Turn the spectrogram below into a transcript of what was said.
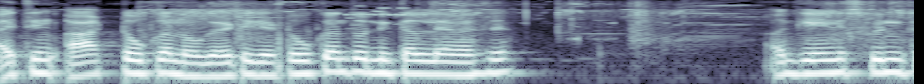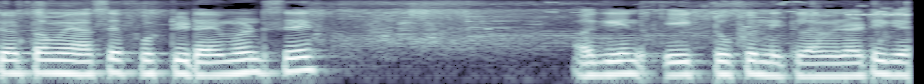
आई थिंक आठ टोकन हो गए, ठीक है। टोकन तो निकल रहे हैं वैसे। अगेन स्पिन करता हूँ मैं यहाँ से फोर्टी डायमंड से। अगेन एक टोकन निकला मेरा, ठीक है।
